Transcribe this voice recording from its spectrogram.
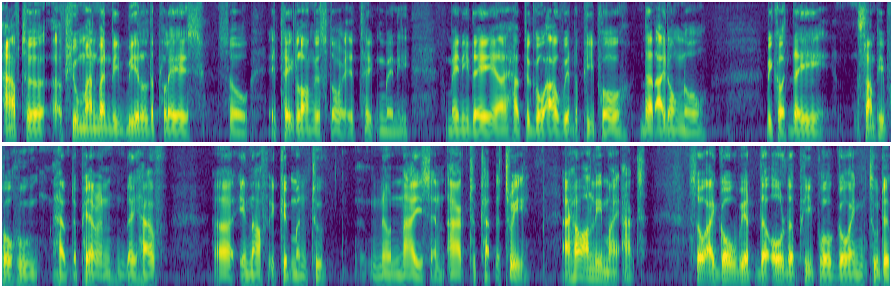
after a few months, when we build the place, so it take longer story. It take many, many days. I have to go out with the people that I don't know, because they, some people who have the parent, they have uh, enough equipment to, know, knives and axe to cut the tree. I have only my axe. So I go with the older people going to the,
